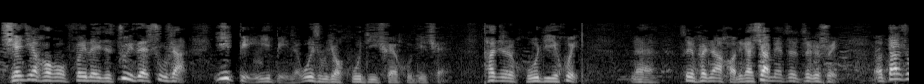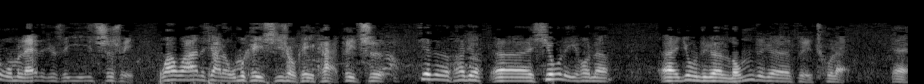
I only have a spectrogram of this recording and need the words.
前前后后飞来，就坠在树上，一柄一柄的。为什么叫蝴蝶泉？蝴蝶泉，它就是蝴蝶会，哎，所以非常好。你看下面这这个水，呃，当时我们来的就是一一池水，弯弯的下来，我们可以洗手，可以看，可以吃。现在呢，他就呃修了以后呢，呃，用这个龙这个嘴出来，哎，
